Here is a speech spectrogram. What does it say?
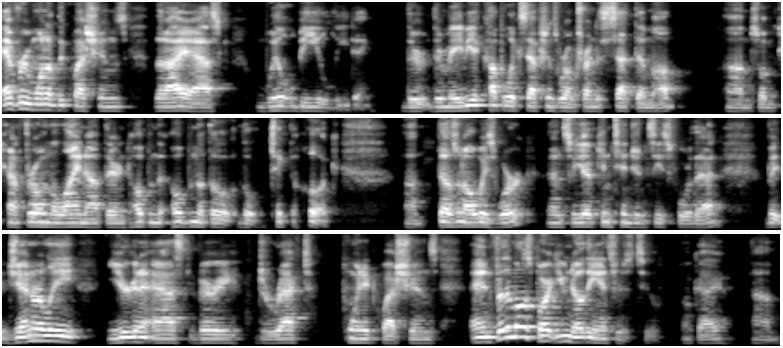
every one of the questions that I ask will be leading. There, there may be a couple exceptions where I'm trying to set them up. Um, so I'm kind of throwing the line out there and hoping that hoping that they'll they'll take the hook. Um, doesn't always work, and so you have contingencies for that. But generally, you're going to ask very direct, pointed questions, and for the most part, you know the answers to. Okay, because um,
